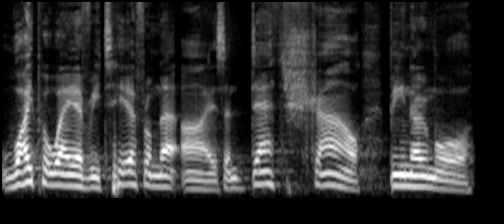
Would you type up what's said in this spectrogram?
wipe away every tear from their eyes, and death shall be no more.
